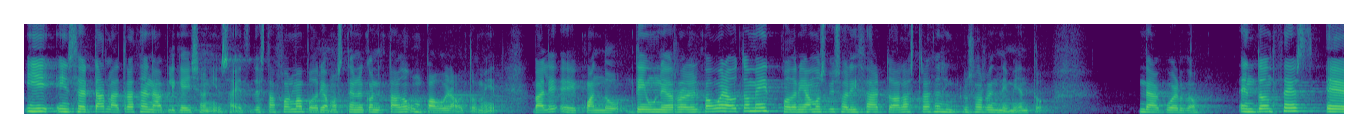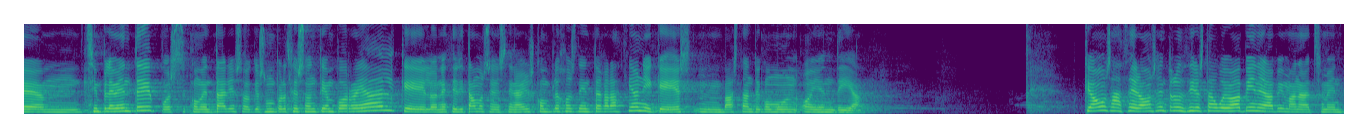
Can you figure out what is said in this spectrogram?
e insertar la traza en Application Insights. De esta forma podríamos tener conectado un Power Automate. ¿vale? cuando dé un error el Power Automate, podríamos visualizar todas las trazas, incluso rendimiento. De acuerdo. Entonces, em, simplemente pues, comentar eso, que es un proceso en tiempo real, que lo necesitamos en escenarios complejos de integración y que es mm, bastante común hoy en día. ¿Qué vamos a hacer? Vamos a introducir esta web API en el API Management.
